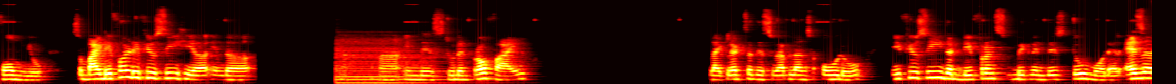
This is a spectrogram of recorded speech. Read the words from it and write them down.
form view. So by default if you see here in the uh, in this student profile like let's say this weblearns odoo if you see the difference between these two model as a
